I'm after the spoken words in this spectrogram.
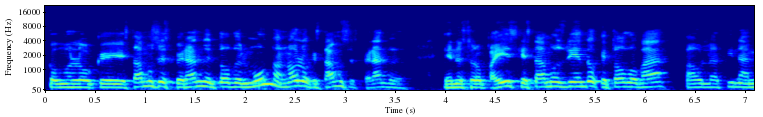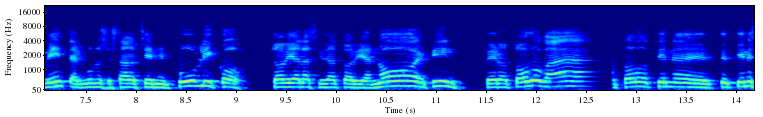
como lo que estamos esperando en todo el mundo, ¿no? Lo que estamos esperando en nuestro país, que estamos viendo que todo va paulatinamente, algunos estados tienen público, todavía la ciudad todavía no, en fin, pero todo va, todo tiene, tiene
